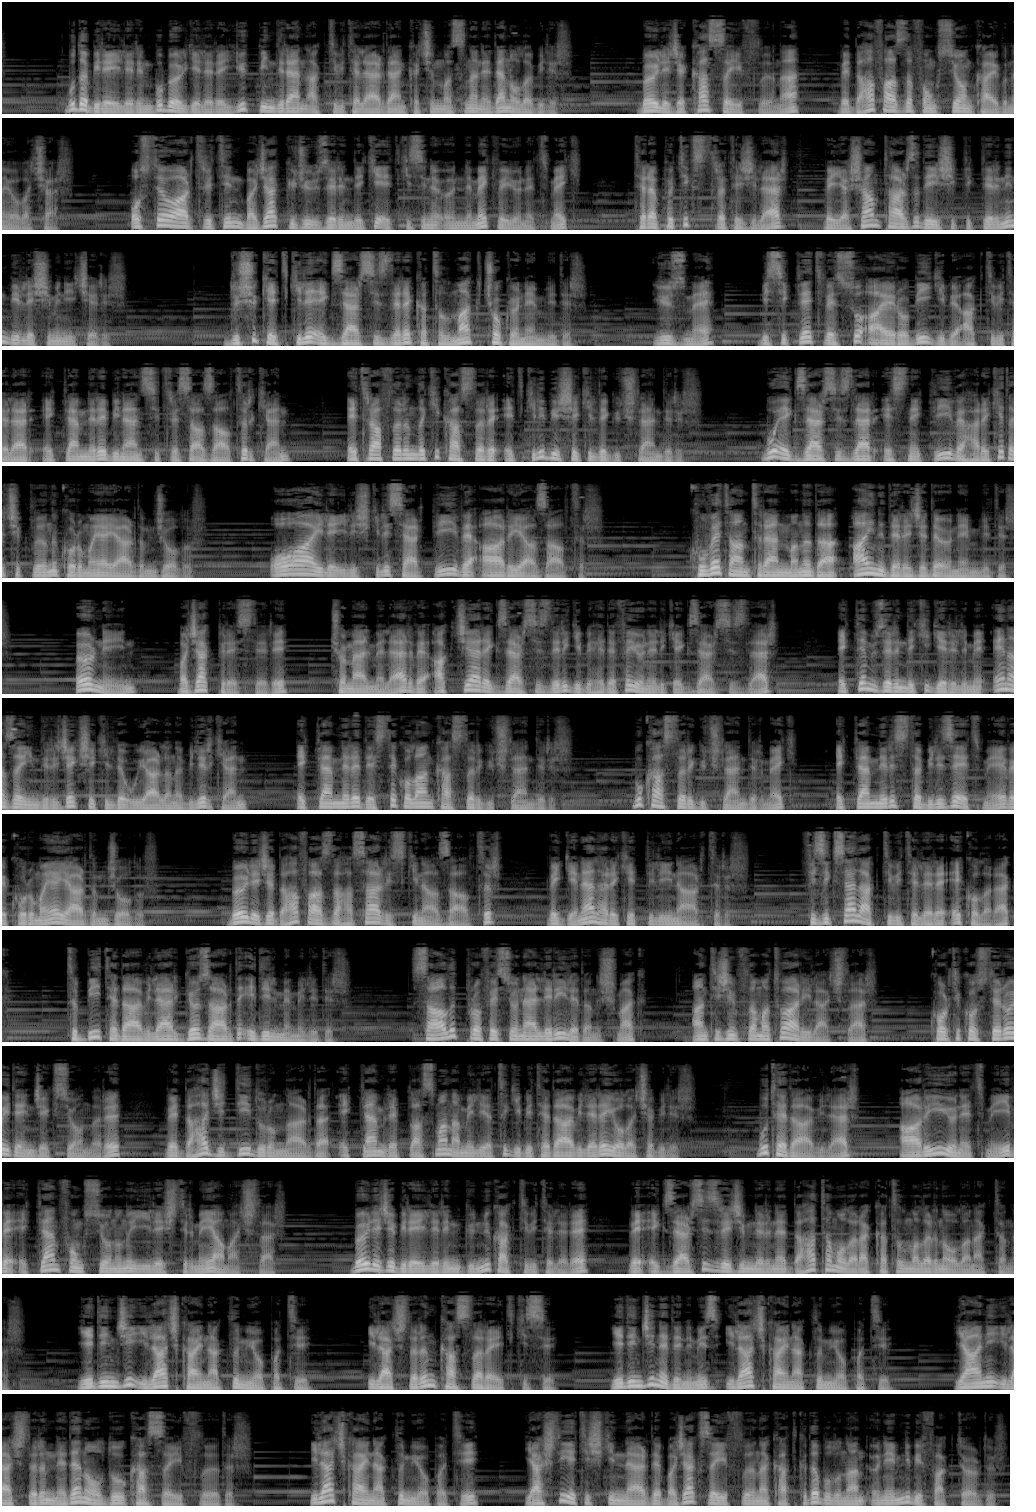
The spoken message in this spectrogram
Bu da bireylerin bu bölgelere yük bindiren aktivitelerden kaçınmasına neden olabilir. Böylece kas zayıflığına ve daha fazla fonksiyon kaybına yol açar. Osteoartritin bacak gücü üzerindeki etkisini önlemek ve yönetmek, terapötik stratejiler ve yaşam tarzı değişikliklerinin birleşimini içerir. Düşük etkili egzersizlere katılmak çok önemlidir. Yüzme, bisiklet ve su aerobi gibi aktiviteler eklemlere binen stresi azaltırken, etraflarındaki kasları etkili bir şekilde güçlendirir. Bu egzersizler esnekliği ve hareket açıklığını korumaya yardımcı olur. OA ile ilişkili sertliği ve ağrıyı azaltır. Kuvvet antrenmanı da aynı derecede önemlidir. Örneğin, bacak presleri, çömelmeler ve akciğer egzersizleri gibi hedefe yönelik egzersizler, eklem üzerindeki gerilimi en aza indirecek şekilde uyarlanabilirken, eklemlere destek olan kasları güçlendirir. Bu kasları güçlendirmek, eklemleri stabilize etmeye ve korumaya yardımcı olur. Böylece daha fazla hasar riskini azaltır ve genel hareketliliğini artırır. Fiziksel aktivitelere ek olarak, tıbbi tedaviler göz ardı edilmemelidir. Sağlık profesyonelleriyle danışmak, antijinflamatuar ilaçlar, kortikosteroid enjeksiyonları ve daha ciddi durumlarda eklem replasman ameliyatı gibi tedavilere yol açabilir. Bu tedaviler, ağrıyı yönetmeyi ve eklem fonksiyonunu iyileştirmeyi amaçlar. Böylece bireylerin günlük aktivitelere ve egzersiz rejimlerine daha tam olarak katılmalarına olanak tanır. 7. İlaç kaynaklı miyopati. İlaçların kaslara etkisi. 7. nedenimiz ilaç kaynaklı miyopati. Yani ilaçların neden olduğu kas zayıflığıdır. İlaç kaynaklı miyopati, yaşlı yetişkinlerde bacak zayıflığına katkıda bulunan önemli bir faktördür.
